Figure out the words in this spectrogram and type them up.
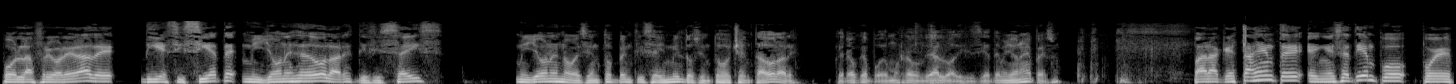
por la friolera de 17 millones de dólares, 16 millones 926 mil 280 dólares. Creo que podemos redondearlo a 17 millones de pesos. Para que esta gente en ese tiempo, pues,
